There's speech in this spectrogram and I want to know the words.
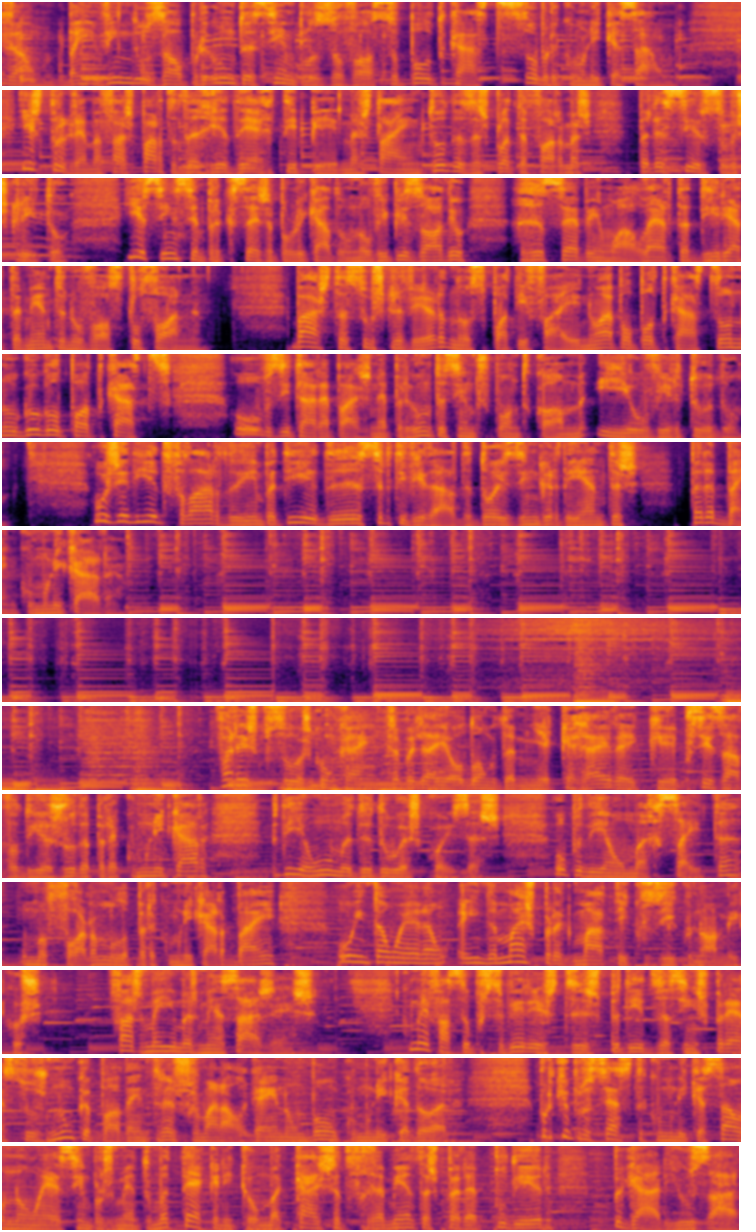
Vivam! Bem-vindos ao Pergunta Simples, o vosso podcast sobre comunicação. Este programa faz parte da rede RTP, mas está em todas as plataformas para ser subscrito. E assim, sempre que seja publicado um novo episódio, recebem um alerta diretamente no vosso telefone. Basta subscrever no Spotify, no Apple Podcasts ou no Google Podcasts, ou visitar a página perguntasimples.com e ouvir tudo. Hoje é dia de falar de empatia e de assertividade, dois ingredientes para bem comunicar. Várias pessoas com quem trabalhei ao longo da minha carreira e que precisavam de ajuda para comunicar pediam uma de duas coisas. Ou pediam uma receita, uma fórmula para comunicar bem, ou então eram ainda mais pragmáticos e económicos. Faz-me aí umas mensagens. Como é fácil perceber, estes pedidos assim expressos nunca podem transformar alguém num bom comunicador. Porque o processo de comunicação não é simplesmente uma técnica, uma caixa de ferramentas para poder pegar e usar.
